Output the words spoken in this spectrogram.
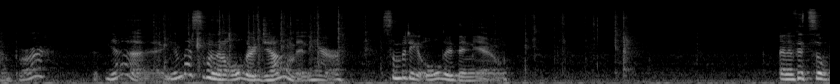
Emperor, yeah, you're messing with an older gentleman here. Somebody older than you. And if it's a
